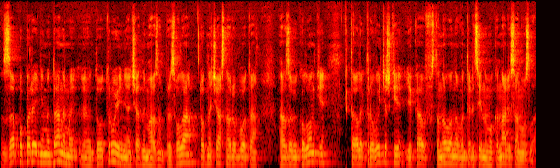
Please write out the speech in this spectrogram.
За попередніми даними е, до отруєння чадним газом призвела одночасна робота газової колонки та електровитяжки, яка встановлена в вентиляційному каналі санвузла.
